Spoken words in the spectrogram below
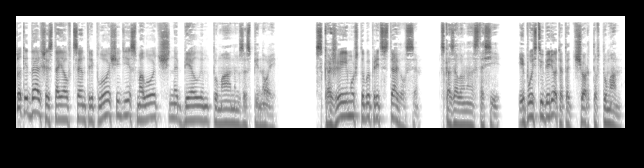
Тот и дальше стоял в центре площади с молочно-белым туманом за спиной. — Скажи ему, чтобы представился, — сказал он Анастасии, — и пусть уберет этот чертов туман.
